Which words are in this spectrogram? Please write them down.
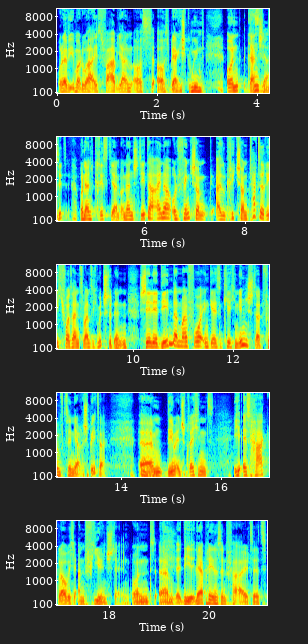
oder wie immer du heißt, Fabian aus, aus Bergisch Gmünd. Und dann sitzt, und dann Christian. Und dann steht da einer und fängt schon, also kriegt schon Tatterich vor seinen 20 Mitstudenten. Stell dir den dann mal vor in Gelsenkirchen Innenstadt, 15 Jahre später. Mhm. Ähm, dementsprechend, ich, es hakt, glaube ich, an vielen Stellen. Und ähm, die Lehrpläne sind veraltet.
